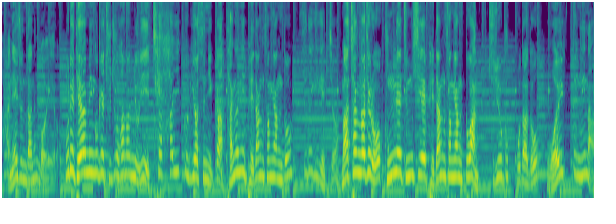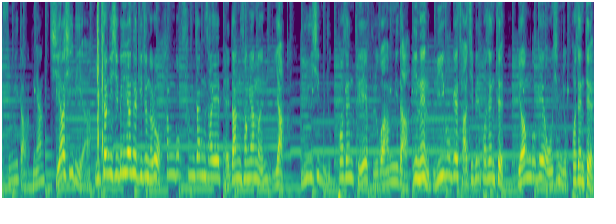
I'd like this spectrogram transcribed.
안 해준다는 거예요. 우리 대한민국의 주주 환원율이 최하위급이었으니까 당연히 배당 성향도 쓰레기겠죠. 마찬가지로 국내 증시의 배당 성향 또한 주요국보다도 월등히 낮습니다. 그냥 지하실이야. 2021년을 기준으로 한국 상장사의 배당 성향은 약 26%에 불과합니다. 이는 미국의 41%, 영국의 56%,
